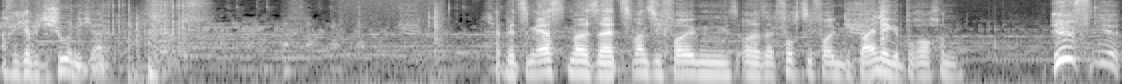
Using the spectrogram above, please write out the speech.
Ach, ich habe die Schuhe nicht an. Ich habe mir zum ersten Mal seit 20 Folgen oder seit 50 Folgen die Beine gebrochen. Hilf mir!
